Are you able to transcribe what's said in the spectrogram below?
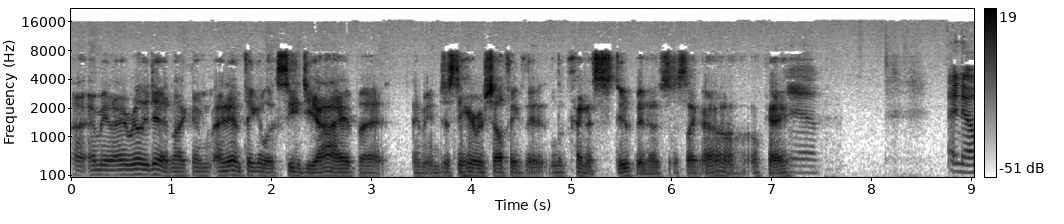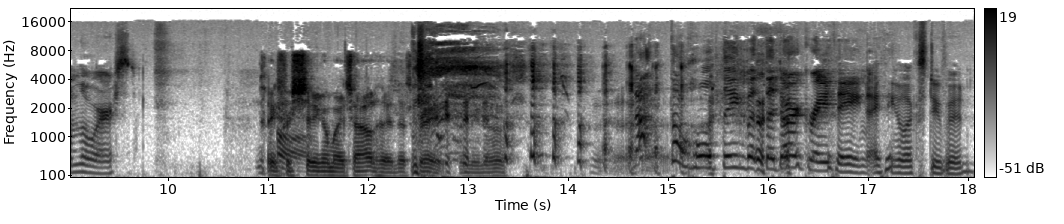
I, I mean, I really did. Like, I'm, I didn't think it looked CGI, but I mean, just to hear Michelle think that it looked kind of stupid, I was just like, oh, okay. Yeah. I know I'm the worst. Thanks for shitting on my childhood. That's great. I mean, uh, Not the whole thing, but the dark gray thing. I think it looks stupid.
